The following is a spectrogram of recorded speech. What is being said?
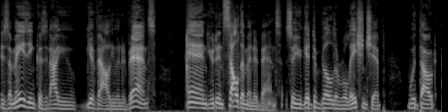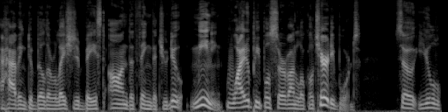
is amazing because now you give value in advance and you didn't sell them in advance. So you get to build a relationship without having to build a relationship based on the thing that you do. Meaning, why do people serve on local charity boards? So you'll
